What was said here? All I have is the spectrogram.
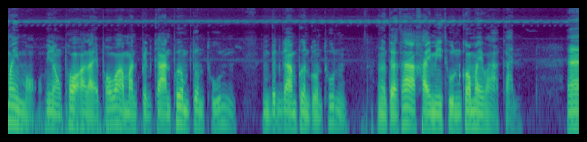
ไม่เหมาะพี่น้องเพราะอะไร เพราะว่ามันเป็นการเพิ่มต้นทุน มันเป็นการเพิ่มต้นทุนเออแต่ถ้าใครมีทุนก็ไม่ว่ากันอ่า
